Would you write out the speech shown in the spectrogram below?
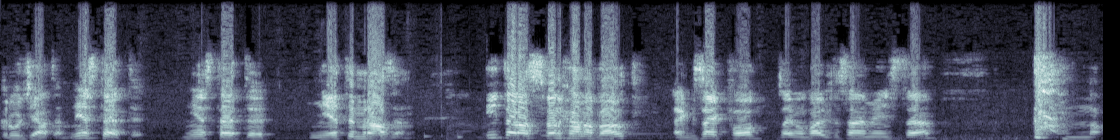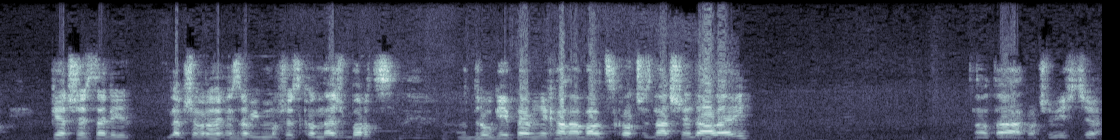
Grudziatem. Niestety, niestety, nie tym razem. I teraz Sven Hannawald, Exequo, zajmowali to same miejsce. No, w pierwszej serii lepsze wrażenie zrobi mimo wszystko Nashboards. W drugiej pewnie Hannawald skoczy znacznie dalej. No tak, oczywiście.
